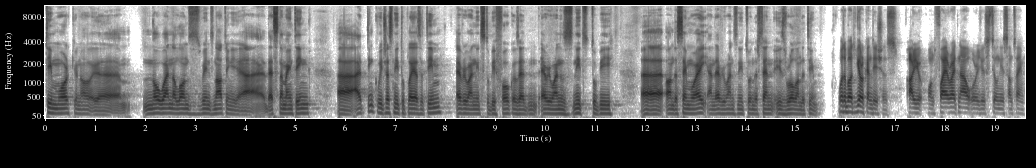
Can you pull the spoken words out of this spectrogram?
teamwork, you know. Um no one alone wins nothing. Uh, that's the main thing. Uh, I think we just need to play as a team. Everyone needs to be focused and everyone needs to be uh, on the same way and everyone needs to understand his role on the team. What about your conditions? Are you on fire right now, or you still need some time?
